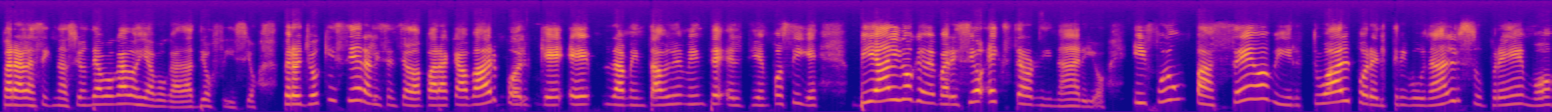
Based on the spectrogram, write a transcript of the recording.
para la asignación de abogados y abogadas de oficio. Pero yo quisiera, licenciada, para acabar, porque eh, lamentablemente el tiempo sigue, vi algo que me pareció extraordinario y fue un paseo virtual por el Tribunal Supremo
